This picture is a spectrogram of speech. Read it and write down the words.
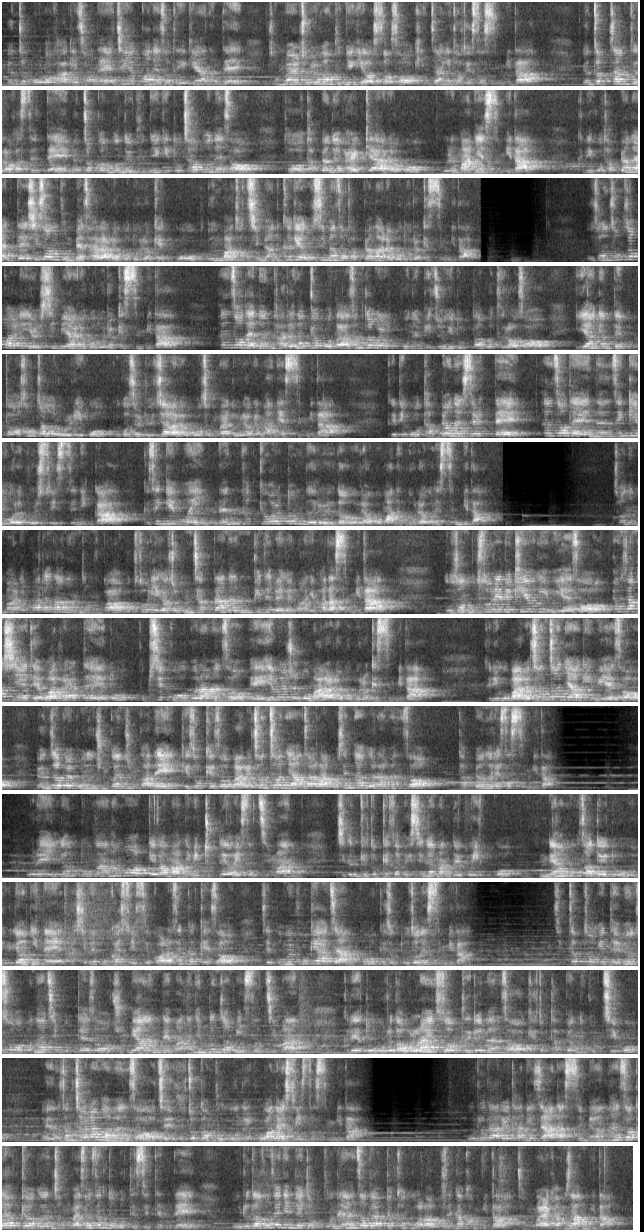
면접 보러 가기 전에 체육관에서 대기하는데 정말 조용한 분위기였어서 긴장이 더 됐었습니다. 면접장 들어갔을 때 면접관분들 분위기도 차분해서 더 답변을 밝게 하려고 노력 많이 했습니다. 그리고 답변할 때 시선 분배 잘하려고 노력했고 눈 마주치면 크게 웃으면서 답변하려고 노력했습니다. 우선 성적 관리 열심히 하려고 노력했습니다. 한서대는 다른 학교보다 성적을 보는 비중이 높다고 들어서 2학년 때부터 성적을 올리고 그것을 유지하려고 정말 노력을 많이 했습니다. 그리고 답변을 쓸 때 한서대에는 생기부를 볼 수 있으니까 그 생기부에 있는 학교 활동들을 넣으려고 많은 노력을 했습니다. 저는 말이 빠르다는 점과 목소리가 조금 작다는 피드백을 많이 받았습니다. 우선 목소리를 키우기 위해서 평상시에 대화를 할 때에도 복식 호흡을 하면서 배에 힘을 주고 말하려고 노력했습니다. 그리고 말을 천천히 하기 위해서 면접을 보는 중간중간에 계속해서 말을 천천히 하자라고 생각을 하면서 답변을 했었습니다. 올해 1년 동안 항공업계가 많이 위축되어 있었지만 지금 계속해서 백신을 만들고 있고 국내 항공사들도 1년 이내에 다시 회복할 수 있을 거라 생각해서 제 꿈을 포기하지 않고 계속 도전했습니다. 직접적인 대면 수업은 하지 못해서 준비하는 데 많은 힘든 점이 있었지만 그래도 오르다 온라인 수업 들으면서 계속 답변을 고치고 어, 영상 촬영하면서 제 부족한 부분을 보완할 수 있었습니다. 오르다를 다니지 않았으면 한서대 합격은 정말 상상도 못했을 텐데 오르다 선생님들 덕분에 한서대 합격한 거라고 생각합니다. 정말 감사합니다.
